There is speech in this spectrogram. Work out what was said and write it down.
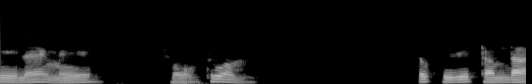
มีแรงมีโถท่วม ทุกชีวิตทำได้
